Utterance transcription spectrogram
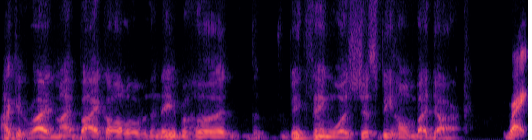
I could ride my bike all over the neighborhood. The, big thing was just be home by dark. Right.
